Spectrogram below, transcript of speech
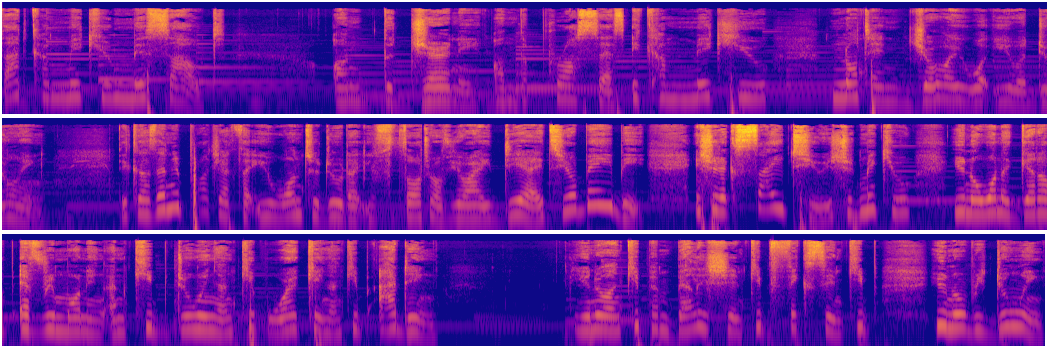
that can make you miss out on the journey, on the process. It can make you not enjoy what you are doing. Because any project that you want to do that you've thought of, your idea, it's your baby. It should excite you. It should make you, you know, want to get up every morning and keep doing and keep working and keep adding you know, and keep embellishing, keep fixing, keep, you know, redoing,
